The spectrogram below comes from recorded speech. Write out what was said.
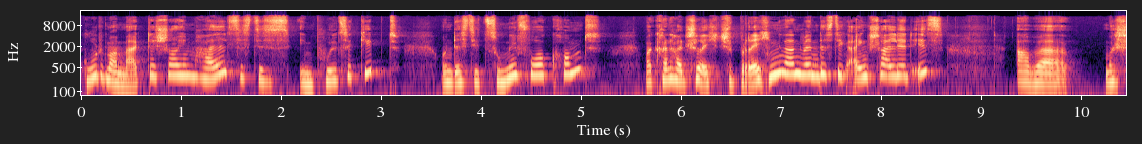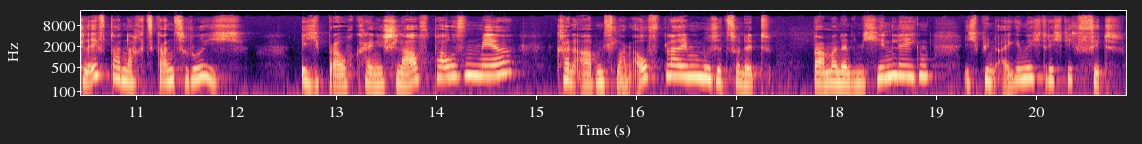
Gut, man merkt es schon im Hals, dass es Impulse gibt und dass die Zunge vorkommt. Man kann halt schlecht sprechen dann, wenn das Ding eingeschaltet ist. Aber man schläft da nachts ganz ruhig. Ich brauche keine Schlafpausen mehr, kann abends lang aufbleiben, muss jetzt so nicht permanent mich hinlegen. Ich bin eigentlich richtig fit.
